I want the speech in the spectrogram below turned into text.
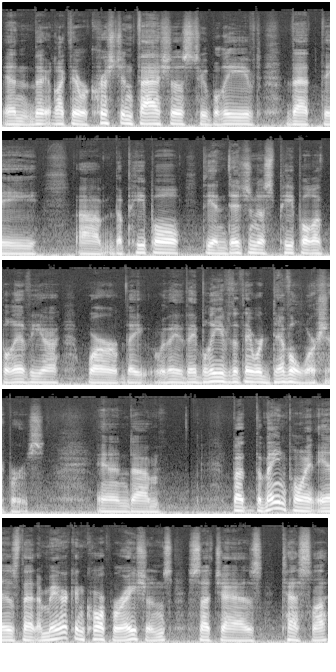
And they, like there were Christian fascists who believed that the um, the people the indigenous people of Bolivia were they they they believed that they were devil worshippers, and um, but the main point is that American corporations such as Tesla,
